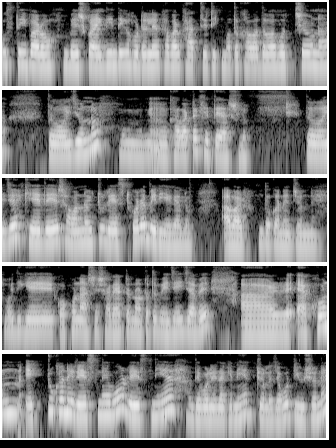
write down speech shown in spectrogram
বুঝতেই পারো, বেশ কয়েকদিন থেকে হোটেলের খাবার খাচ্ছে, ঠিকমতো খাওয়া দাওয়া হচ্ছেও না। তো ওই জন্য খাবারটা খেতে আসলো। তো ওই যে খেয়ে দিয়ে সামান্য একটু রেস্ট করে বেরিয়ে গেল আবার দোকানের জন্যে। ওইদিকে কখন আসে? সাড়ে আটটা, নটা তো বেজেই যাবে। আর এখন একটুখানি রেস্ট নেব। রেস্ট নিয়ে দেবলিনাকে নিয়ে চলে যাব টিউশনে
